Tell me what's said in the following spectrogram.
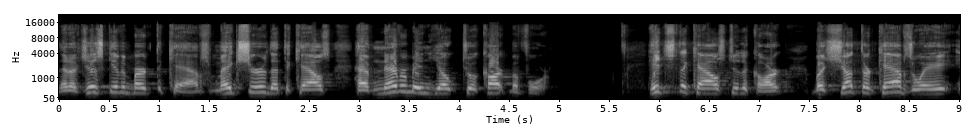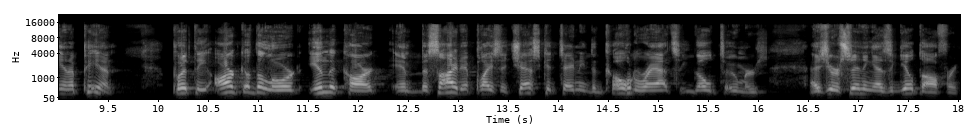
that have just given birth to calves. Make sure that the cows have never been yoked to a cart before. Hitch the cows to the cart, but shut their calves away in a pen. Put the ark of the Lord in the cart, and beside it place a chest containing the gold rats and gold tumors, as you're sending as a guilt offering.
